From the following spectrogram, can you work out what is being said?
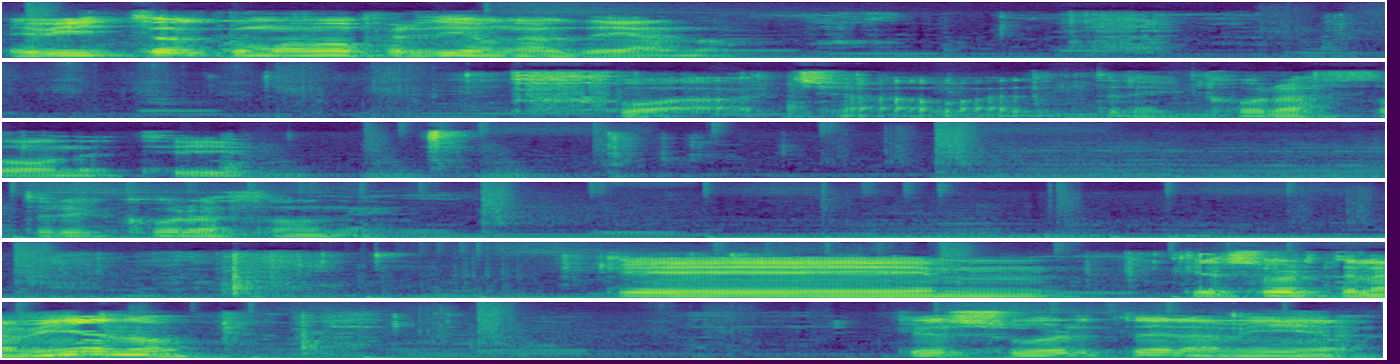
He visto cómo hemos perdido un aldeano. Fua, chaval, corazones, tío. Tres corazones. Qué, qué suerte la mía, ¿no? Qué suerte la mía.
